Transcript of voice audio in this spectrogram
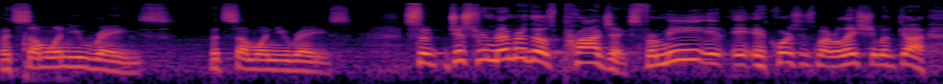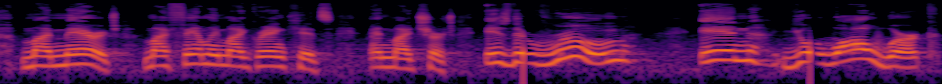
but someone you raise. But someone you raise. So just remember those projects. For me, it, it, of course, it's my relationship with God, my marriage, my family, my grandkids, and my church. Is there room in your wall work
